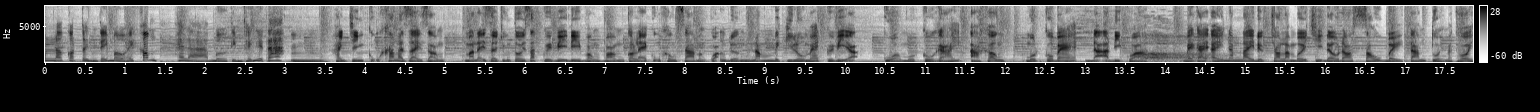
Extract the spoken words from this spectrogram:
là có tìm thấy bờ hay không hay là bờ tìm thấy người ta. ừ, hành trình cũng khá là dài dòng Mà nãy giờ chúng tôi dắt quý vị đi vòng vòng Có lẽ cũng không xa bằng quãng đường 50 km quý vị ạ của một cô gái, à không, một cô bé đã đi qua. Bé gái ấy năm nay được cho là mới chỉ đâu đó 6, 7, 8 tuổi mà thôi.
